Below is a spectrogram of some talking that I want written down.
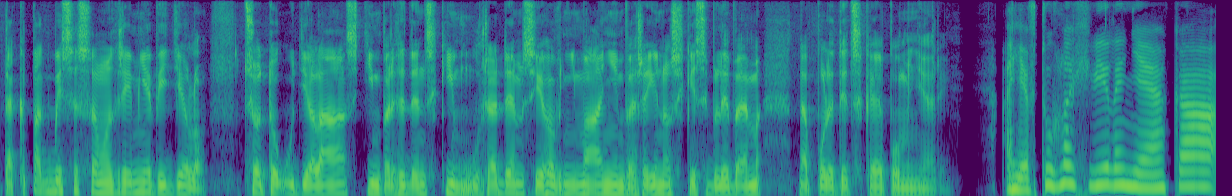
tak pak by se samozřejmě vidělo, co to udělá s tím prezidentským úřadem, s jeho vnímáním veřejnosti, s vlivem na politické poměry. A je v tuhle chvíli nějaká,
